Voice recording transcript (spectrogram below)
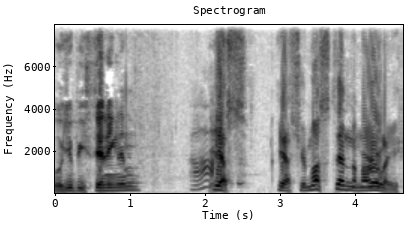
will you be thinning them? Ah. Yes, yes, you must thin them early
